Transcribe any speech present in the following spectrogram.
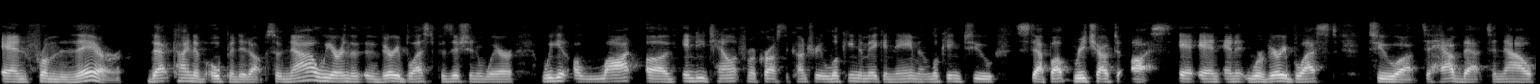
And from there, that kind of opened it up. So now we are in the very blessed position where we get a lot of indie talent from across the country looking to make a name and looking to step up, reach out to us, and and, and it, we're very blessed to uh, to have that. To now,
